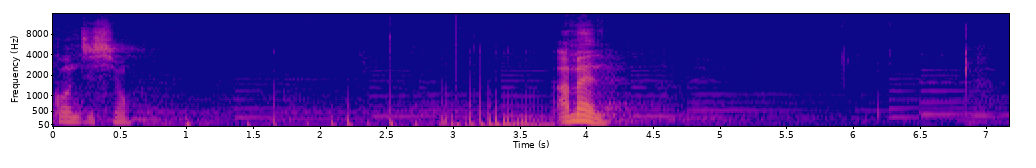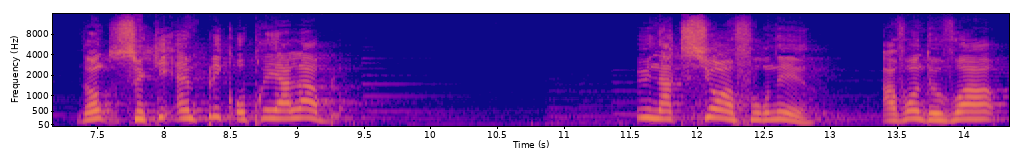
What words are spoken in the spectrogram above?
condition. Amen. Donc, ce qui implique au préalable une action à fournir avant de voir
